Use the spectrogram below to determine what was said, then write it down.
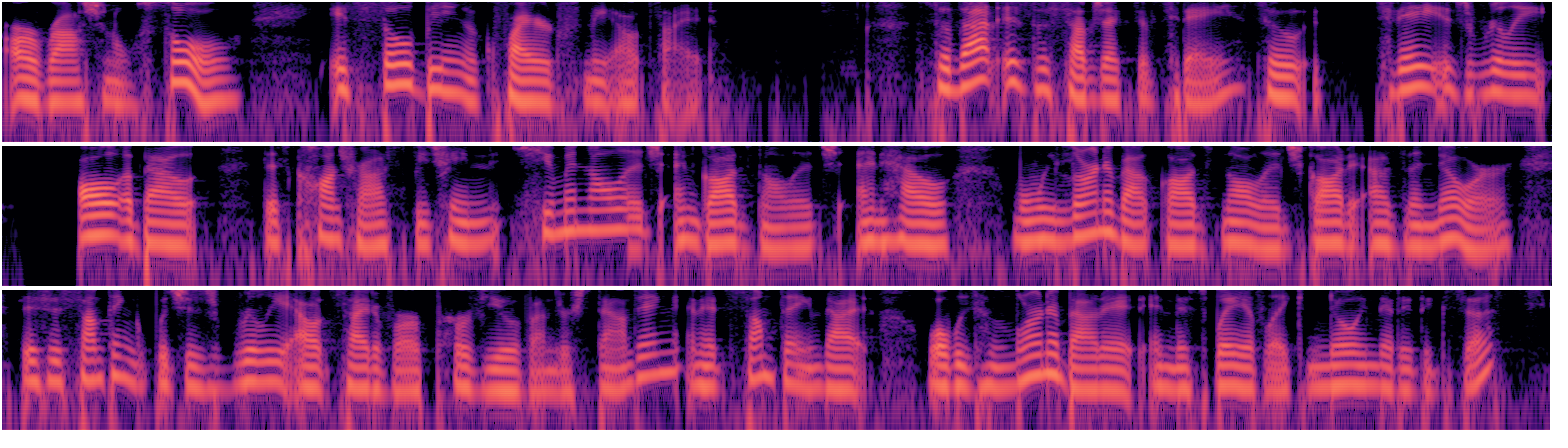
our rational soul, it's still being acquired from the outside. So that is the subject of today. So today is really all about this contrast between human knowledge and God's knowledge, and how when we learn about God's knowledge, God as the knower, this is something which is really outside of our purview of understanding. And it's something that, while we can learn about it in this way of like knowing that it exists,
